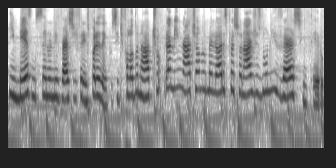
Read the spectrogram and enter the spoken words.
E mesmo sendo universos diferentes. Por exemplo, o Cid falou do Nacho. Pra mim, Nacho é um dos melhores personagens do universo inteiro.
